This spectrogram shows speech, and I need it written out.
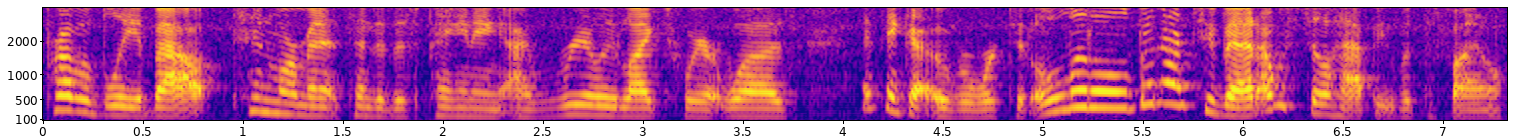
probably about 10 more minutes into this painting, I really liked where it was. I think I overworked it a little, but not too bad. I was still happy with the final.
